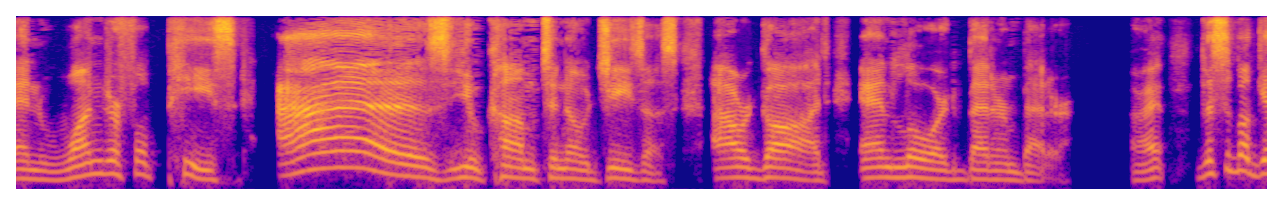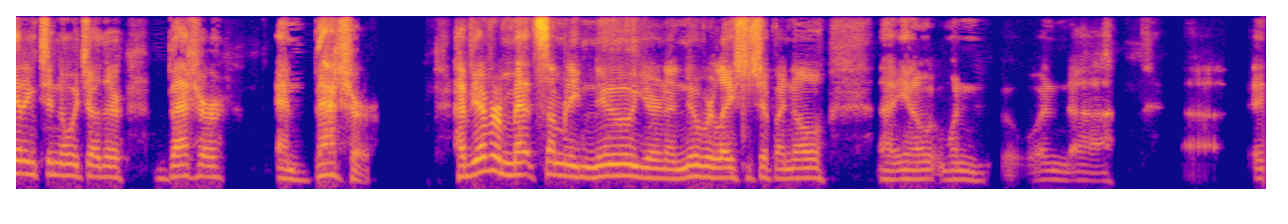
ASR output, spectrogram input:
and wonderful peace as you come to know Jesus, our God and Lord, better and better. All right. This is about getting to know each other better and better. Have you ever met somebody new? You're in a new relationship. I know, uh, you know, when when uh, uh,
